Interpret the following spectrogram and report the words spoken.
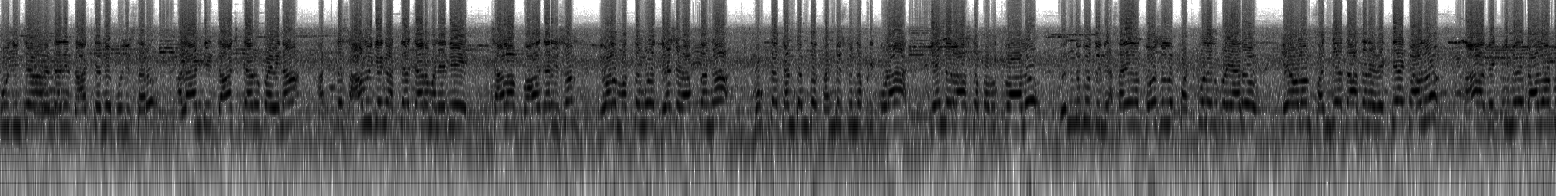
పూజించేవారంటే అది డాక్టర్నే పూజిస్తారు. అలాంటి డాక్టర్ పైన అత్య సామూహికంగా అత్యాచారం అనేది చాలా బాధాకర విషయం. ఇవాళ మొత్తం కూడా దేశవ్యాప్తంగా ముక్త కంఠంతో ఖండిస్తున్నప్పటికీ కూడా కేంద్ర రాష్ట్ర ప్రభుత్వాలు ఎందుకు సరైన దోషులను పట్టుకోలేకపోయారు? కేవలం సంజయ్ దాస్ అనే వ్యక్తే కాదు. ఆ వ్యక్తి మీద దాదాపు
